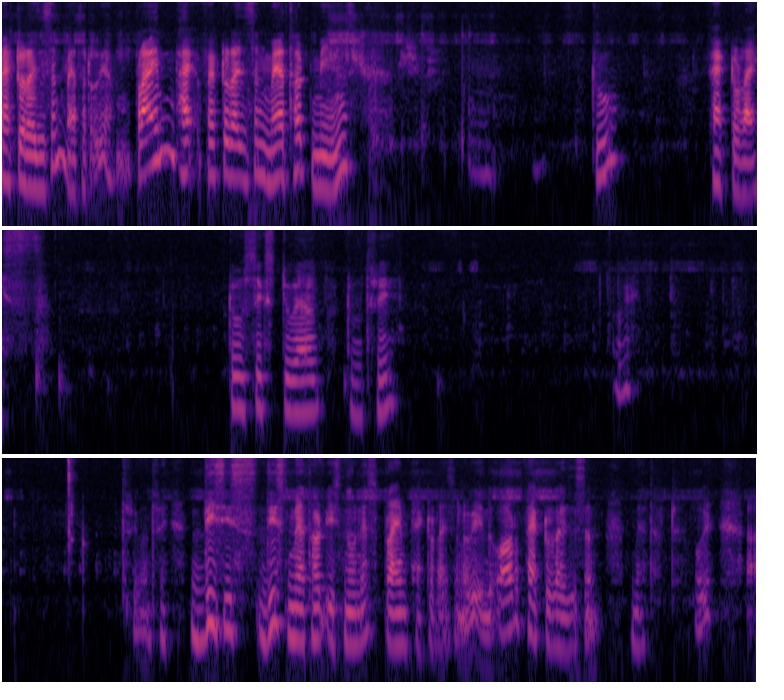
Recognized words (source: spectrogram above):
factorization method okay prime factorization method means to factorize. 2 6 12 2 3 okay. 3 1 3 this is this method is known as prime factorization okay or factorization method okay. uh,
